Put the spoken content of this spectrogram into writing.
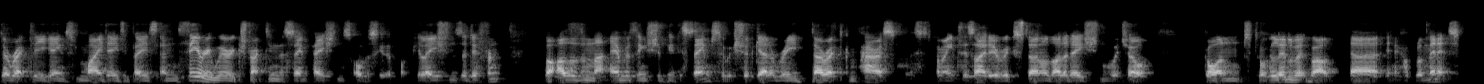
directly against my database. And in theory, we're extracting the same patients. Obviously, the populations are different. But other than that, everything should be the same. So we should get a really direct comparison. This is coming to this idea of external validation, which I'll go on to talk a little bit about uh, in a couple of minutes.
